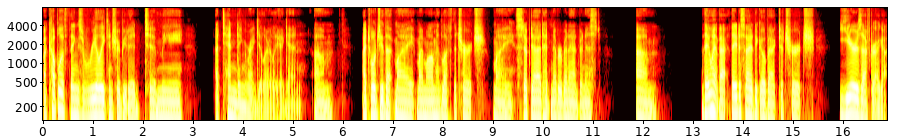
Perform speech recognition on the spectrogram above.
a couple of things really contributed to me attending regularly again. Um, I told you that my my mom had left the church. My stepdad had never been Adventist. Um, they went back. They decided to go back to church years after I got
